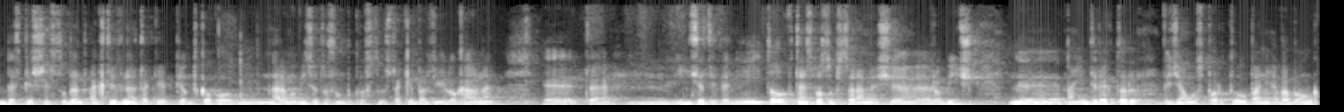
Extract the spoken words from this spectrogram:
bezpieczny student, aktywne, takie piątkowo na Ramowicy, to są po prostu już takie bardziej lokalne e, te mm, inicjatywy. I to w ten sposób staramy się robić. E, pani dyrektor Wydziału Sportu, pani Ewa Bąk,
